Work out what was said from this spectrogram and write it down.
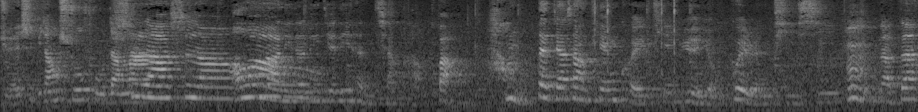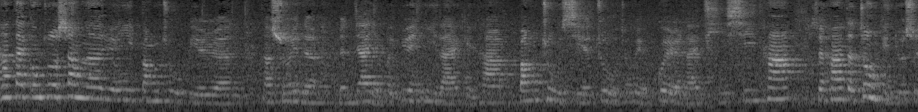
觉是比较舒服的吗？是啊，是啊。哇，你的理解力很强，好棒。好，嗯，再加上天魁天月有贵人提携，嗯，那在他在工作上呢，愿意帮助别人，那所以呢，人家也会愿意来给他帮助协助，就会有贵人来提携他。所以他的重点就是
